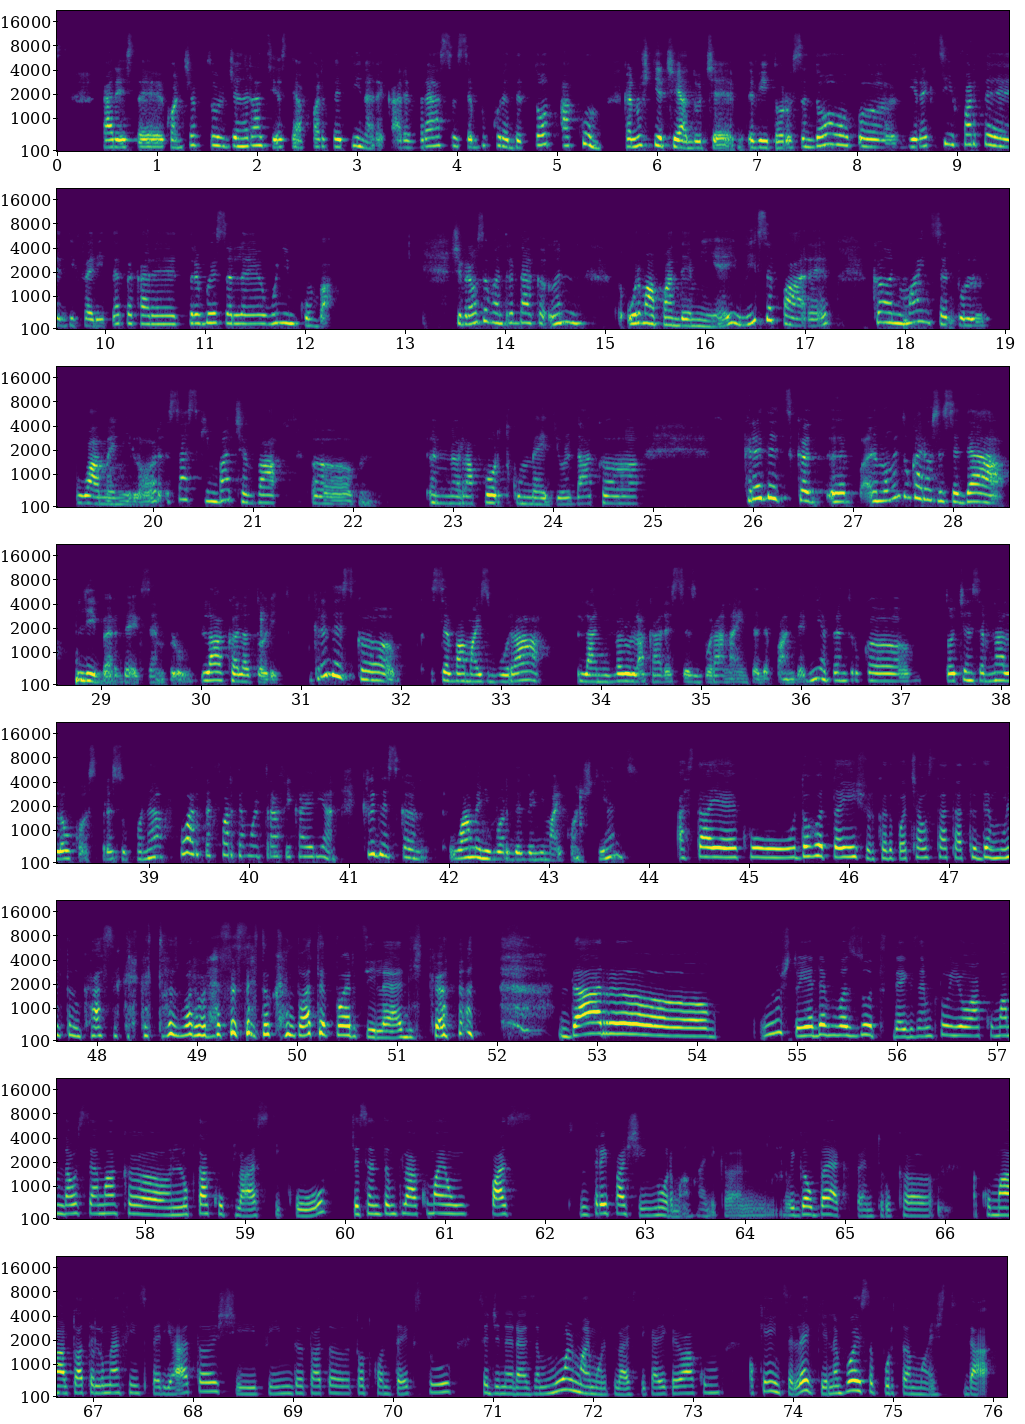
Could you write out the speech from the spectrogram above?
care este conceptul generației astea foarte tinere, care vrea să se bucure de tot acum, că nu știe ce aduce viitorul. Sunt două uh, direcții foarte diferite pe care trebuie să le unim cumva. Și vreau să vă întreb dacă în urma pandemiei vi se pare că în mindset-ul oamenilor s-a schimbat ceva uh, în raport cu mediul, dacă credeți că uh, în momentul în care o să se dea liber, de exemplu, la călătorit, credeți că se va mai zbura la nivelul la care se zbura înainte de pandemie, pentru că tot ce însemna low cost presupunea foarte, foarte mult trafic aerian. Credeți că oamenii vor deveni mai conștienți? Asta e cu două tăișuri, că după ce au stat atât de mult în casă, cred că toți vor vrea să se ducă în toate părțile, adică... Dar, uh, nu știu, e de văzut. De exemplu, eu acum îmi dau seama că în lupta cu plasticul, ce se întâmplă acum e un pas, sunt trei pași în urmă, adică we go back, pentru că Acum, toată lumea fiind speriată și fiind toată, tot contextul, se generează mult mai mult plastic. Adică eu acum, ok, înțeleg, e nevoie să purtăm măști, dar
